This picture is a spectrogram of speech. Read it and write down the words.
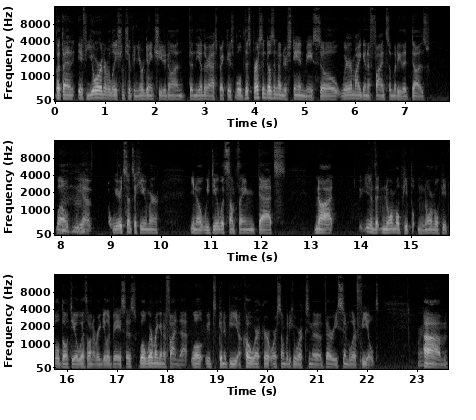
but then if you're in a relationship and you're getting cheated on, then the other aspect is well this person doesn't understand me, so where am I going to find somebody that does? Well, mm-hmm. we have a weird sense of humor you know we deal with something that's not you know that normal people normal people don't deal with on a regular basis well where am i going to find that well it's going to be a coworker or somebody who works in a very similar field right. um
